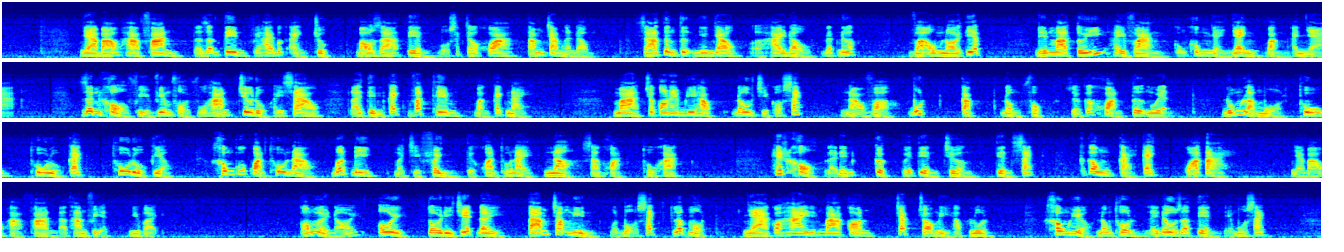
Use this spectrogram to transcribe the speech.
Nhà báo Hà Phan đã dẫn tin với hai bức ảnh chụp báo giá tiền bộ sách giáo khoa 800.000 đồng, giá tương tự như nhau ở hai đầu đất nước. Và ông nói tiếp, đến ma túy hay vàng cũng không nhảy nhanh bằng anh nhạ. Dân khổ vì viêm phổi Vũ Hán chưa đủ hay sao, lại tìm cách vắt thêm bằng cách này. Mà cho con em đi học đâu chỉ có sách, nào vở, bút, cặp, đồng phục, rồi các khoản tự nguyện. Đúng là mùa thu, thu đủ cách, thu đủ kiểu. Không có khoản thu nào bớt đi mà chỉ phình từ khoản thu này nở sang khoản thu khác. Hết khổ lại đến cực với tiền trường, tiền sách, các ông cải cách quá tài. Nhà báo Hà Phan đã than phiền như vậy. Có người nói, ôi tôi đi chết đây, 800.000 một bộ sách lớp 1, nhà có 2 đến 3 con chắc cho nghỉ học luôn. Không hiểu nông thôn lấy đâu ra tiền để mua sách.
